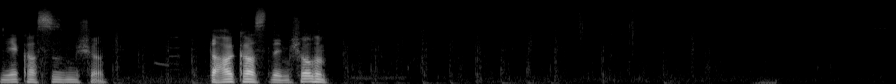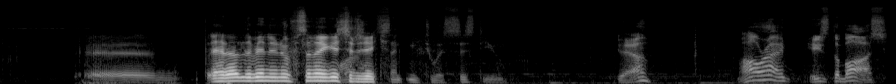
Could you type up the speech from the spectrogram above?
Niye kassızmış şu an? Daha kaslı demiş oğlum. Herhalde beni nüfusuna geçirecek. Yeah? All right, he's the boss.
